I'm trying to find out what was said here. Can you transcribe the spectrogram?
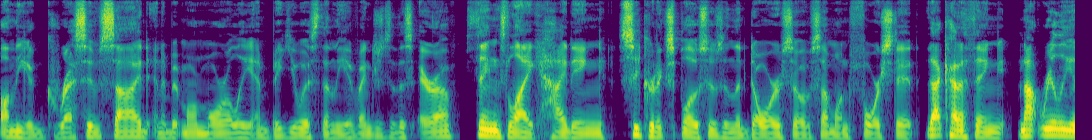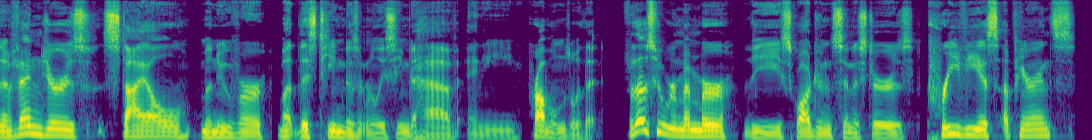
on the aggressive side and a bit more morally ambiguous than the Avengers of this era. Things like hiding secret explosives in the door so if someone forced it, that kind of thing, not really an Avengers style maneuver, but this team doesn't really seem to have any problems with it. For those who remember the Squadron Sinister's previous appearance,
